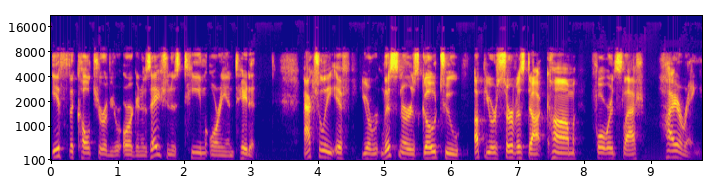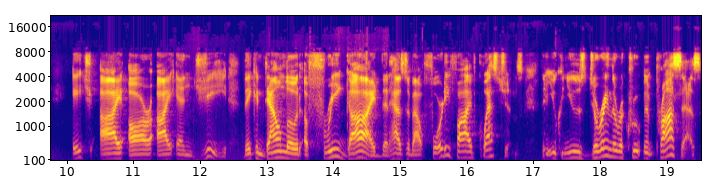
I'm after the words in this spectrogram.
if the culture of your organization is team orientated. Actually, if your listeners go to upyourservice.com forward slash hiring, H I R I N G, they can download a free guide that has about 45 questions that you can use during the recruitment process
